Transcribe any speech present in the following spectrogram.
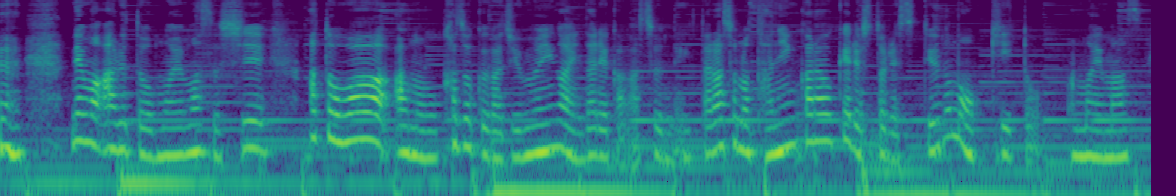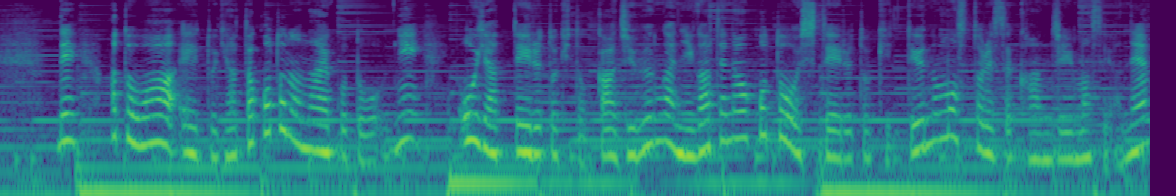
でもあると思いますしあとはあの家族が自分以外に誰かが住んでいたらその他人から受けるストレスっていうのも大きいと思います。であとは、えーと、とやったことのないことにをやっている時とか自分が苦手なことをしている時っていうのもストレス感じますよね。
